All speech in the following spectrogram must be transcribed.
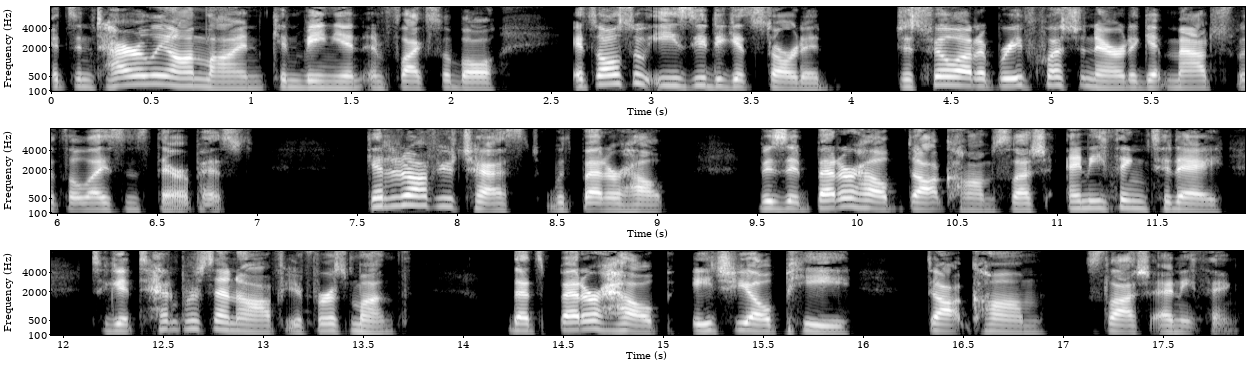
It's entirely online, convenient, and flexible. It's also easy to get started. Just fill out a brief questionnaire to get matched with a licensed therapist. Get it off your chest with BetterHelp. Visit betterhelp.com slash anything today to get 10% off your first month. That's betterhelp, H-E-L-P dot com slash anything.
